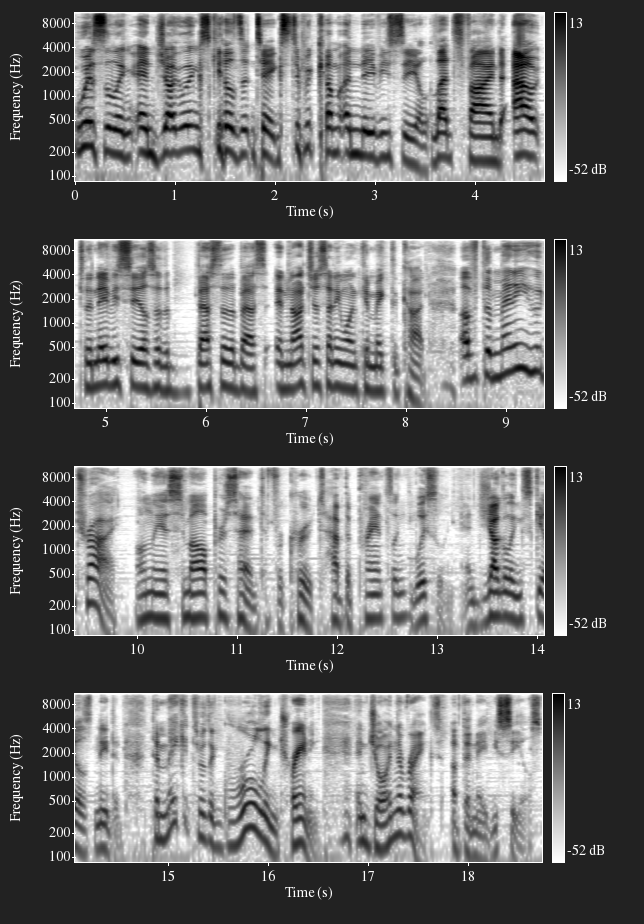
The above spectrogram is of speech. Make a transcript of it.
whistling, and juggling skills it takes to become a Navy SEAL? Let's find out. The Navy SEALs are the best of the best, and not just anyone can make the cut. Of the many who try, only a small percent of recruits have the prancing, whistling, and juggling skills needed to make it through the grueling training and join the ranks of the Navy SEALs.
